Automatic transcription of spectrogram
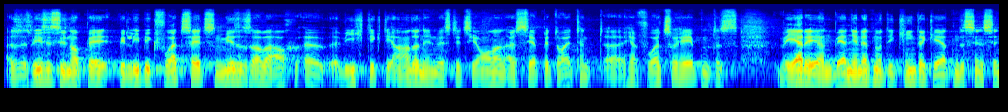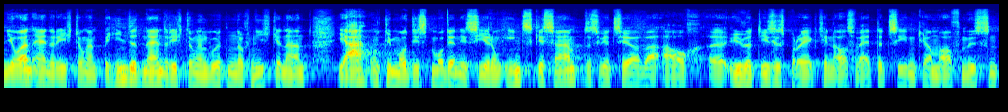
Also das ließe sich noch beliebig fortsetzen. Mir ist es aber auch äh, wichtig, die anderen Investitionen als sehr bedeutend äh, hervorzuheben. Das wäre wären ja nicht nur die Kindergärten, das sind Senioreneinrichtungen, Behinderteneinrichtungen wurden noch nicht genannt. Ja, und die Modernisierung insgesamt, das wird sich aber auch äh, über dieses Projekt hinaus weiterziehen, Klammer auf, müssen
